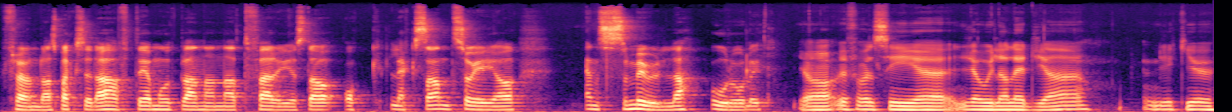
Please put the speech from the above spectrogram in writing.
Frölundas backsida har haft det mot bland annat Färjestad och Leksand så är jag en smula orolig. Ja, vi får väl se. Joey LaLeggia gick ju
